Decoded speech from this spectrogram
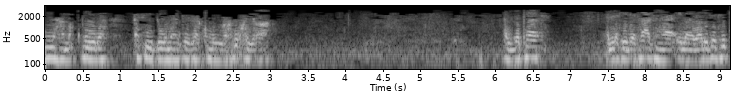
أنها مقبولة؟ أفيدونا جزاكم الله خيرا. الزكاة التي دفعتها إلى والدتك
